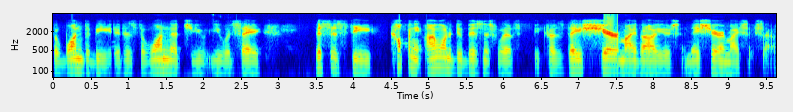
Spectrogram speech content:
the one to beat. It is the one that you you would say, this is the company I want to do business with because they share my values and they share in my success.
